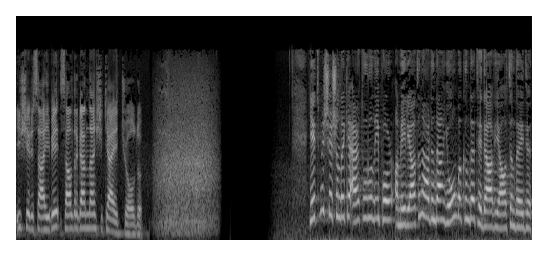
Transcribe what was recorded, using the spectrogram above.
İş yeri sahibi saldırgandan şikayetçi oldu. 70 yaşındaki Ertuğrul İpor ameliyatın ardından yoğun bakımda tedavi altındaydı.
